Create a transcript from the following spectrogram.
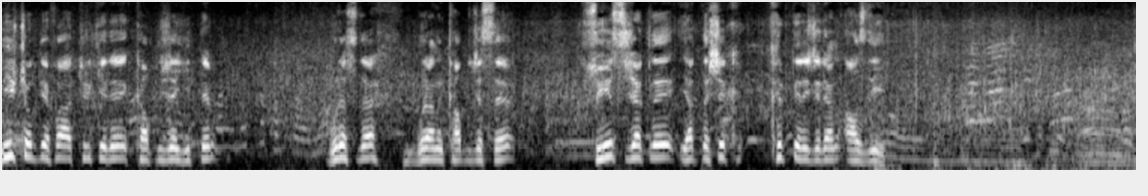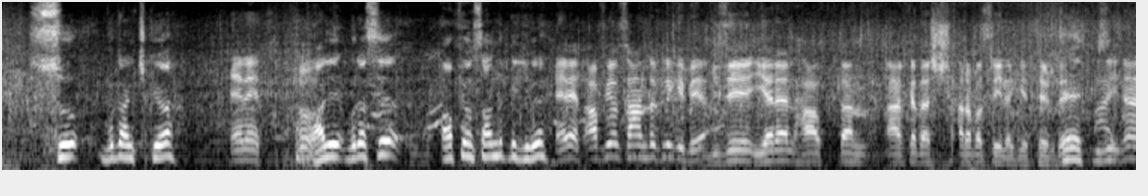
Birçok defa Türkiye'de kaplıcaya gittim. Burası da buranın kaplıcası. Suyun sıcaklığı yaklaşık 40 dereceden az değil. Su buradan çıkıyor. Evet, su. Ali burası Afyon Sandıklı gibi. Evet, Afyon Sandıklı gibi bizi yerel halktan arkadaş arabasıyla getirdi. Evet, bizim- Aynı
